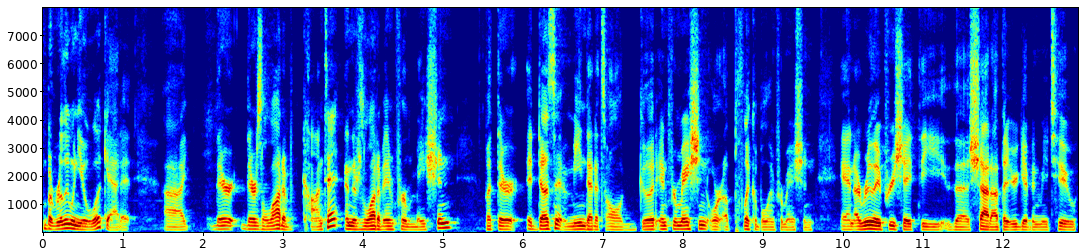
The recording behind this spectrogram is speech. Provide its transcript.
But really when you look at it, uh, there there's a lot of content and there's a lot of information but there it doesn't mean that it's all good information or applicable information. And i really appreciate the the shout out that you're giving me too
